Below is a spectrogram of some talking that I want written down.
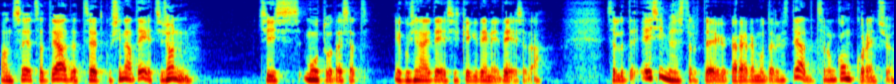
on see, et sa tead, et see, et kui sina teed, siis on, siis muutuvad asjad ja kui sina ei tee, siis keegi teine ei tee seda selle esimese strateegia karjäärimudeliga sa tead, et seal on konkurents ju.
